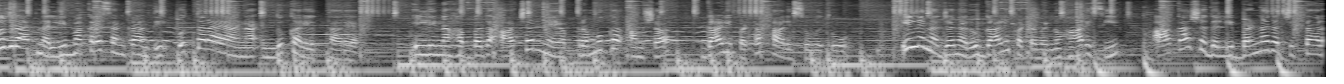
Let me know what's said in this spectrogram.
ಗುಜರಾತ್ನಲ್ಲಿ ಮಕರ ಸಂಕ್ರಾಂತಿ ಉತ್ತರಾಯಣ ಎಂದು ಕರೆಯುತ್ತಾರೆ. ಇಲ್ಲಿನ ಹಬ್ಬದ ಆಚರಣೆಯ ಪ್ರಮುಖ ಅಂಶ ಗಾಳಿಪಟ ಹಾರಿಸುವುದು. ಇಲ್ಲಿನ ಜನರು ಗಾಳಿಪಟವನ್ನು ಹಾರಿಸಿ ಆಕಾಶದಲ್ಲಿ ಬಣ್ಣದ ಚಿತ್ತಾರ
